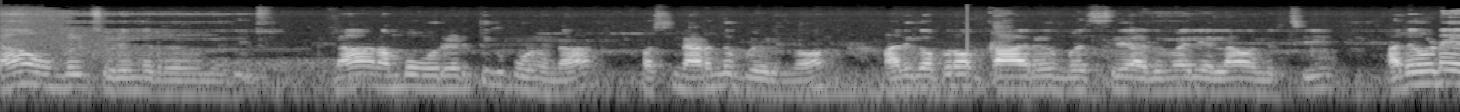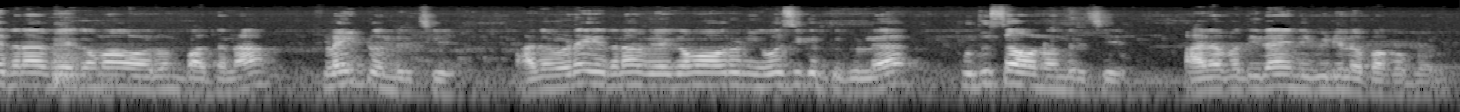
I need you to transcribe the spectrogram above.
நான் உங்கள் சுரேந்தர் ரகுநதி நான் நம்ம ஒரு இடத்துக்கு போகணுன்னா ஃபஸ்ட் நடந்து போயிருந்தோம். அதுக்கப்புறம் காரு பஸ்ஸு அது மாதிரி எல்லாம் வந்துருச்சு. அதை விட எதனா வேகமாக வரும்னு பார்த்தோன்னா ஃப்ளைட் வந்துருச்சு. அதை விட எதனா வேகமாக வரும்னு யோசிக்கிறதுக்குள்ள புதுசாக ஒன்று வந்துருச்சு. அதை பற்றி தான் இந்த வீடியோவில் பார்க்க போகிறோம்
